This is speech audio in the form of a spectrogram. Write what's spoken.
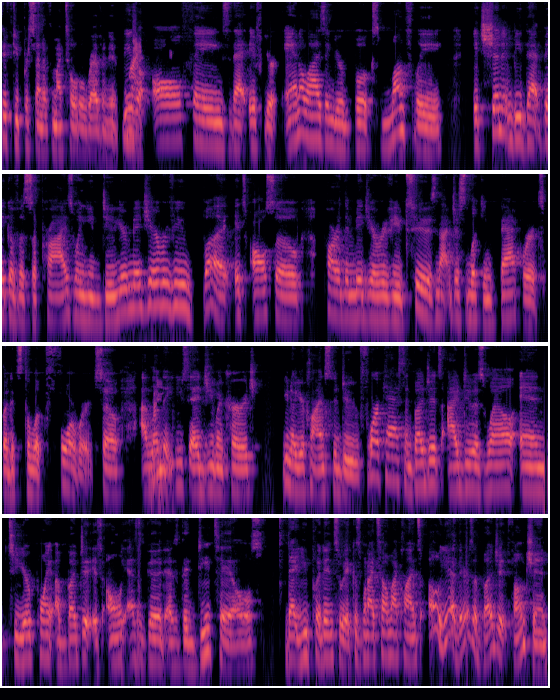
50% of my total revenue. These right. are all things that if you're analyzing your books monthly, it shouldn't be that big of a surprise when you do your mid-year review, but it's also part of the mid-year review too is not just looking backwards, but it's to look forward. So I love right. that you said you encourage you know your clients to do forecasts and budgets. I do as well. And to your point a budget is only as good as the details that you put into it. Because when I tell my clients, oh, yeah, there's a budget function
